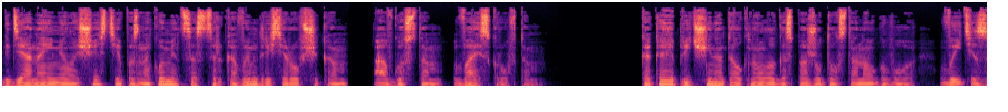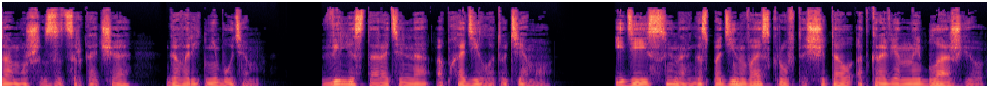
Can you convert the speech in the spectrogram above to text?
где она имела счастье познакомиться с цирковым дрессировщиком Августом Вайскруфтом. Какая причина толкнула госпожу Толстоногову выйти замуж за циркача, говорить не будем. Вилли старательно обходил эту тему. Идеи сына господин Вайскруфт считал откровенной блажью,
